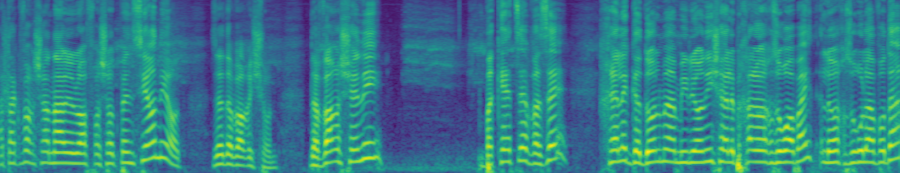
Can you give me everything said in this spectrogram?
אתה כבר שנה ללא הפרשות פנסיוניות, זה דבר ראשון. דבר שני, בקצב הזה, חלק גדול מהמיליון איש האלה בכלל לא יחזרו הבית, לא יחזרו לעבודה.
